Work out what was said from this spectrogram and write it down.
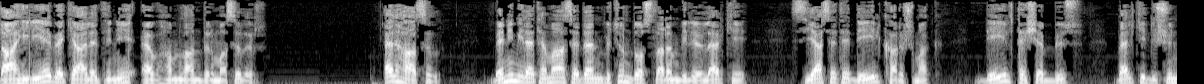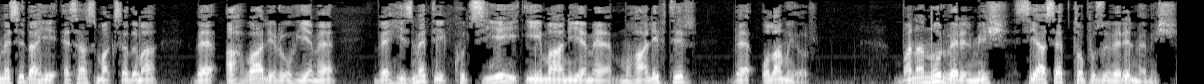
dahiliye vekaletini evhamlandırmasıdır. Elhasıl benim ile temas eden bütün dostlarım bilirler ki siyasete değil karışmak, değil teşebbüs, belki düşünmesi dahi esas maksadıma ve ahvali ruhiyeme ve hizmeti kutsiye-i imaniyeme muhaliftir ve olamıyor. Bana nur verilmiş, siyaset topuzu verilmemiş.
